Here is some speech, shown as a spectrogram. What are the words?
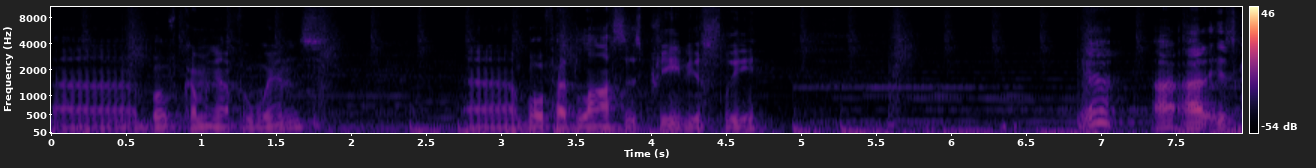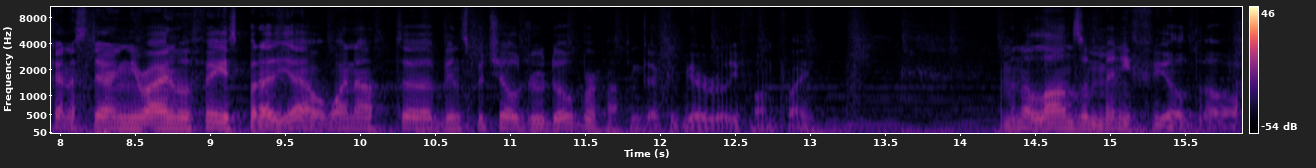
uh, both coming off of wins. Uh, both had losses previously. Yeah, I, I, it's kind of staring me right in the face, but uh, yeah, why not uh, Vinc Pichel, Drew Dober? I think that could be a really fun fight. I'm in Alonzo Menifield. Oh,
